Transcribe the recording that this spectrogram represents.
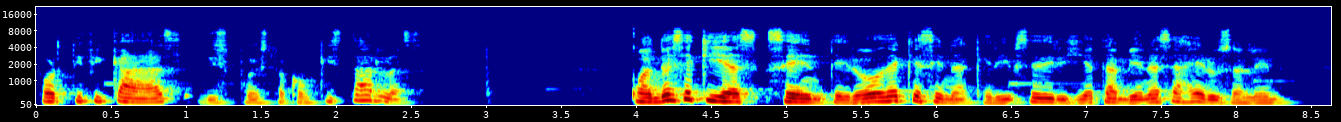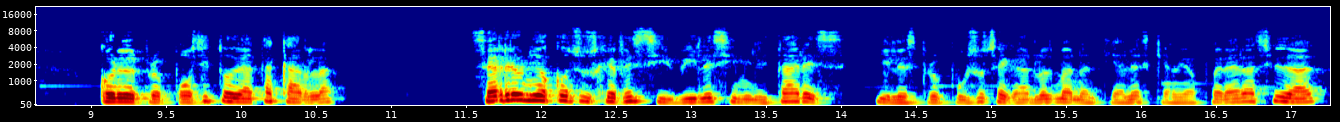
fortificadas, dispuesto a conquistarlas. Cuando Ezequías se enteró de que Sennacherib se dirigía también hacia Jerusalén con el propósito de atacarla, se reunió con sus jefes civiles y militares y les propuso cegar los manantiales que había fuera de la ciudad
